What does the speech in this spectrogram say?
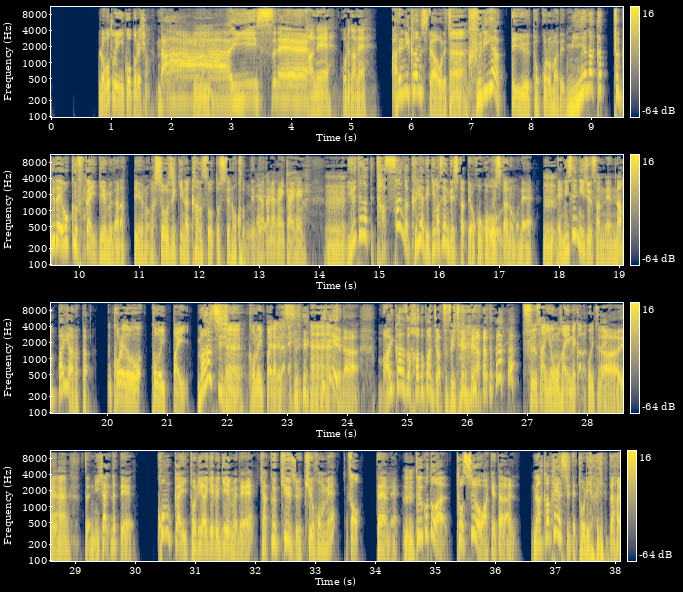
ロボトミーコーポレーション。なあ、いいっすね。だね。これだね。あれに関しては俺ちょっとクリアっていうところまで見えなかったぐらい奥深いゲームだなっていうのが正直な感想として残ってて。なかなかに大変。うん。言うてだってタッサンがクリアできませんでしたって報告したのもね、うんえ、。2023年何杯あなた？これの、この一杯。マジうんで、。この一杯だけだね。すっげえな。相変わらずハードパンチは続いてるね、あなた。通算4杯目かな、こいつね。あーいやうん200、だって、今回取り上げるゲームで199本目？そだよね。うんということは、年を分けたら、中林で取り上げた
